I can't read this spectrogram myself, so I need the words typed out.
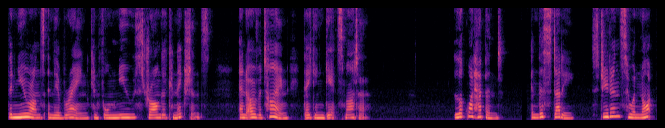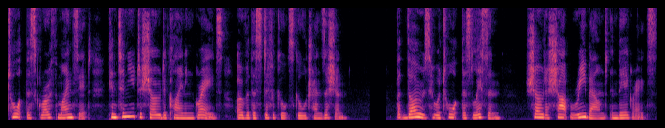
the neurons in their brain can form new, stronger connections, and over time, they can get smarter. Look what happened. In this study, students who are not taught this growth mindset continue to show declining grades over this difficult school transition. But those who are taught this lesson showed a sharp rebound in their grades.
